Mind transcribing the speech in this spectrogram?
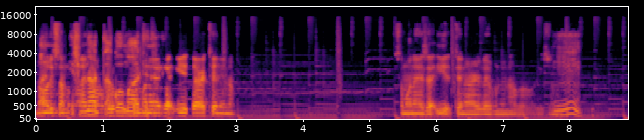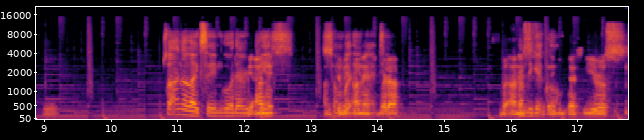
No, this if not, I go Martin. someone Martinelli. has a 8 or 10, you know. Someone has a 8, 10 or 11, in know, bro. You? Mm. Yeah. So I know like say him go there Be replace And to be honest, brother, but honest, the it's get-go. that's serious,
